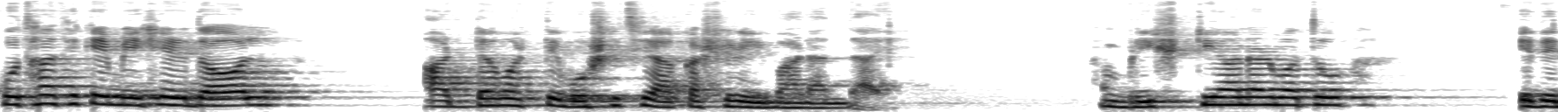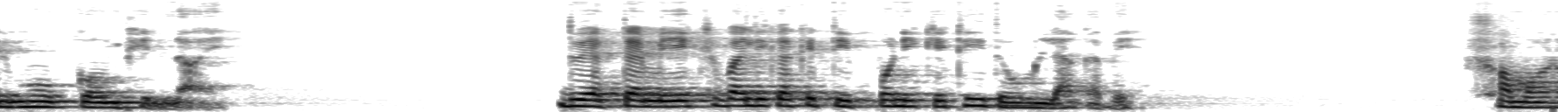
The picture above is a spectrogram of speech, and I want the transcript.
কোথা থেকে মেঘের দল আড্ডা মারতে বসেছে আকাশের এই বারান্দায়? বৃষ্টি আনার মতো এদের মুখ গম্ভীর নয়। দু একটা মেঘ বালিকাকে টিপ্পনি কেটেই দৌড় লাগাবে। সমর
